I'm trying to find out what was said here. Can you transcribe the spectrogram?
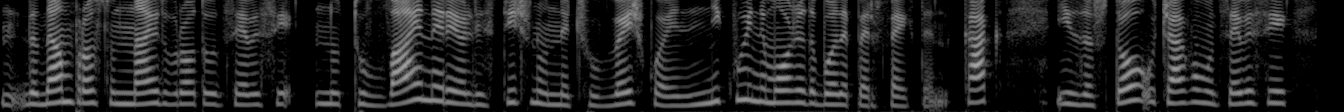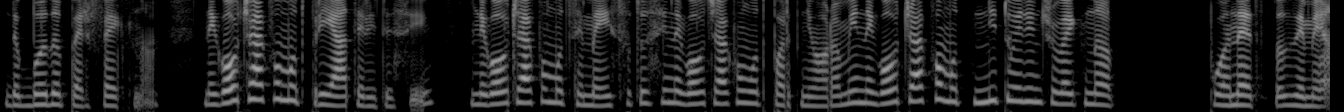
да дам просто най-доброто от себе си, но това е нереалистично, нечовешко е, никой не може да бъде перфектен. Как и защо очаквам от себе си да бъда перфектна? Не го очаквам от приятелите си, не го очаквам от семейството си, не го очаквам от партньора ми, не го очаквам от нито един човек на планетата Земя.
